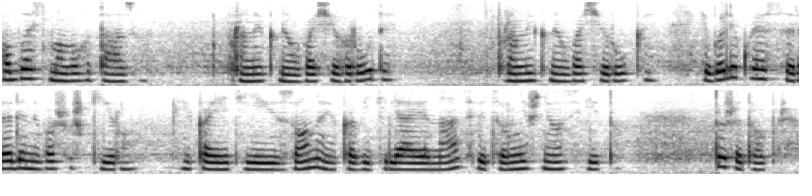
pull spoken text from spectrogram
область малого тазу, проникне у ваші груди, проникне у ваші руки і вилікує зсередини вашу шкіру, яка є тією зоною, яка відділяє нас від зовнішнього світу. Дуже добре.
